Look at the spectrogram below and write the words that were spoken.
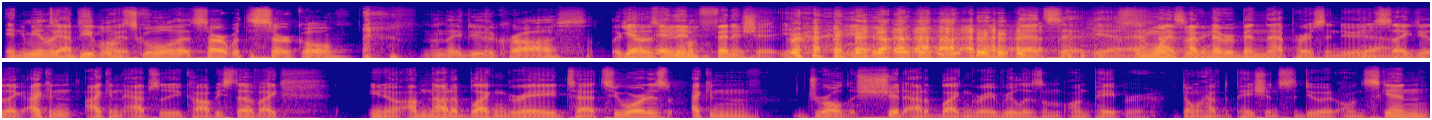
In you mean like the depth people in with- school that start with the circle and then they do the cross like yeah, those and then people? finish it. Yeah. Yeah. That's it. Yeah, In one I've, I've sitting. never been that person, dude. It's Yeah. like, dude, like I can, I can absolutely copy stuff. I, you know, I'm not a black and gray tattoo artist. I can draw the shit out of black and gray realism on paper. Don't have the patience to do it on skin.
